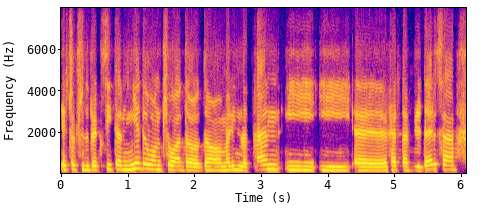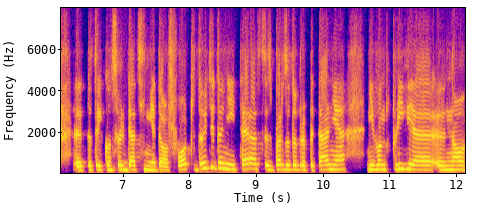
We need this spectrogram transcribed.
jeszcze przed Brexitem nie dołączyła do, do Marine Le Pen i, i e, Herta Wildersa. Do tej konsolidacji nie doszło. Czy dojdzie do niej teraz? To jest bardzo dobre pytanie. Niewątpliwie no,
